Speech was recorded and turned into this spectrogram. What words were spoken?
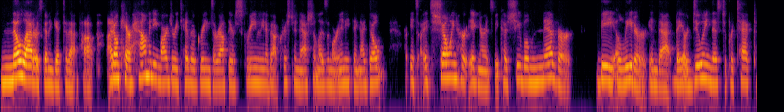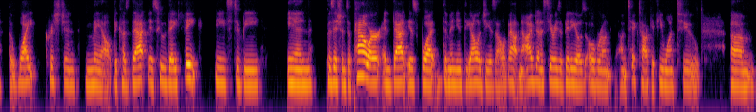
no ladder is going to get to that top i don't care how many Marjorie Taylor Greenes are out there screaming about christian nationalism or anything i don't it's it's showing her ignorance because she will never be a leader in that. They are doing this to protect the white Christian male because that is who they think needs to be in positions of power. And that is what dominion theology is all about. Now, I've done a series of videos over on, on TikTok if you want to. Um,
